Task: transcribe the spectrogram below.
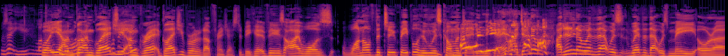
Was that you? Well, yeah, I'm, gl- I'm glad you, you, I'm gra- glad you brought it up, Francesca, because because I was one of the two people who was commentating oh, the game. I don't know. I don't know whether that was whether that was me or uh,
